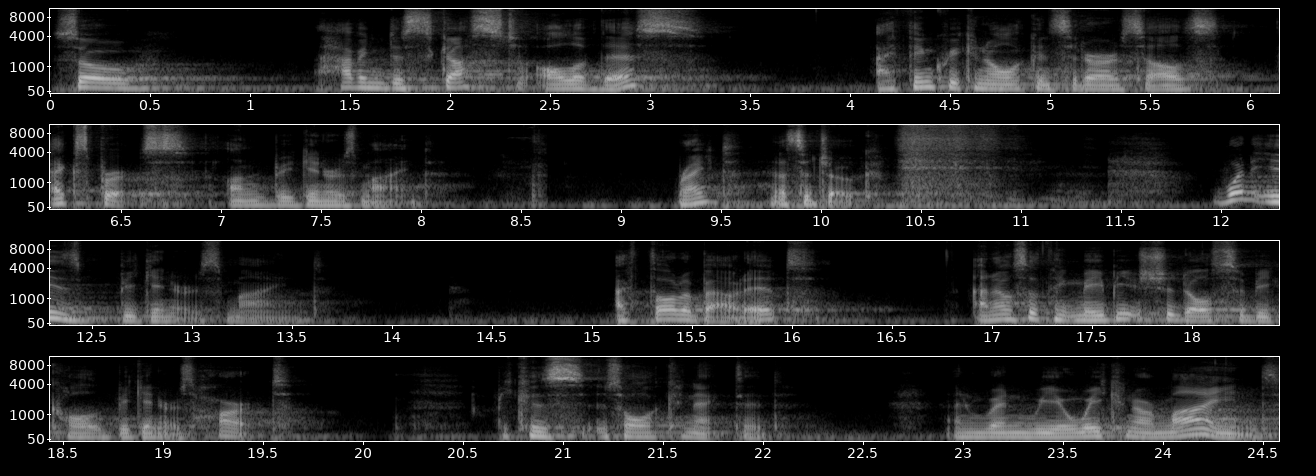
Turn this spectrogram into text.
So, having discussed all of this, I think we can all consider ourselves experts on beginner's mind. Right? That's a joke. what is beginner's mind? I've thought about it, and I also think maybe it should also be called beginner's heart, because it's all connected. And when we awaken our mind,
